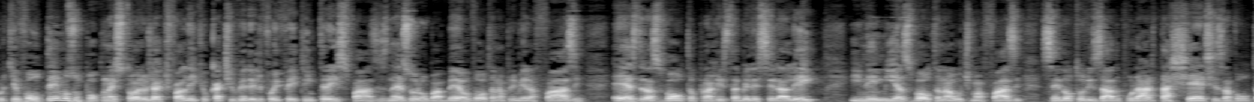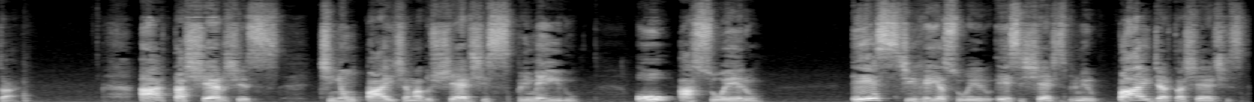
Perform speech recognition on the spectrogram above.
Porque voltemos um pouco na história, eu já te falei que o cativeiro ele foi feito em três fases, né? Zorobabel volta na primeira fase, Esdras volta para restabelecer a lei e Neemias volta na última fase, sendo autorizado por Artaxerxes a voltar. Artaxerxes tinha um pai chamado Xerxes I, ou Assuero. Este rei Assuero, esse Xerxes I, pai de Artaxerxes,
